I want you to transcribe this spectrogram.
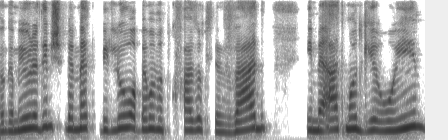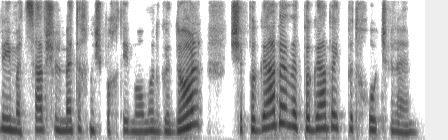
וגם היו ילדים שבאמת בילו הרבה מאוד מהתקופה הזאת לבד, עם מעט מאוד גירויים ועם מצב של מתח משפחתי מאוד מאוד גדול, שפגע בהם ופגע בהתפתחות שלהם.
